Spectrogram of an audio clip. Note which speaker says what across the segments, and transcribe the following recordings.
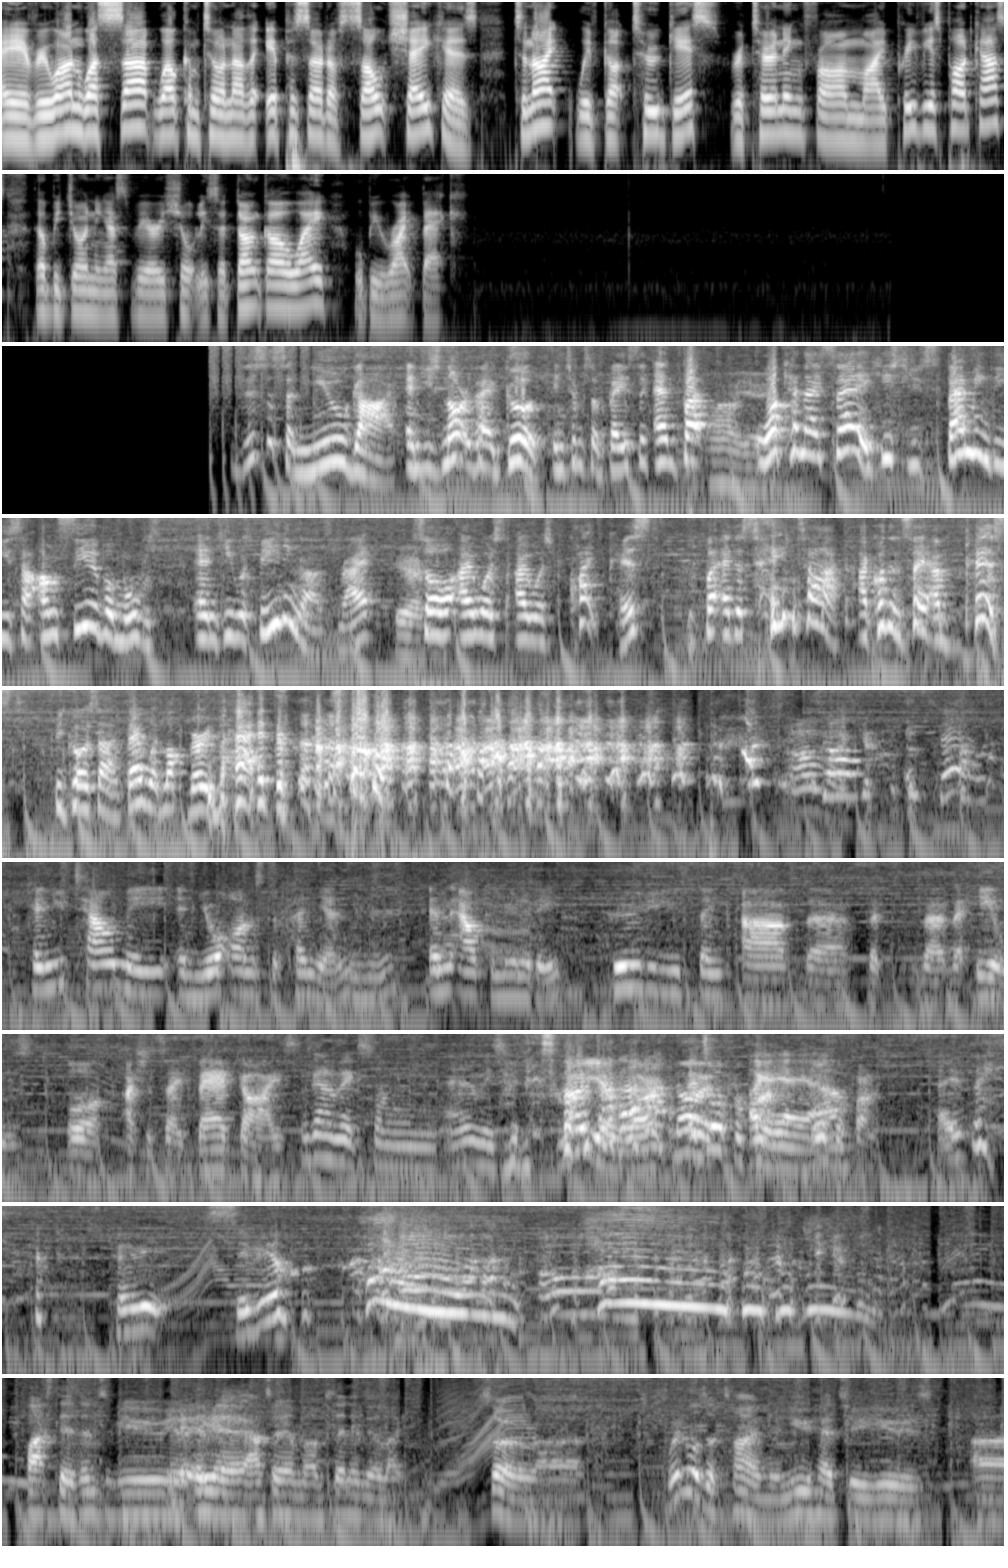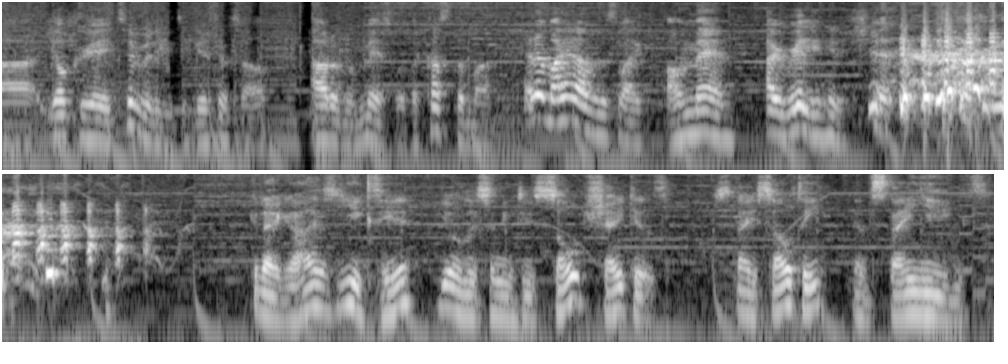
Speaker 1: Hey everyone, what's up? Welcome to another episode of Salt Shakers. Tonight we've got two guests returning from my previous podcast. They'll be joining us very shortly, so don't go away. We'll be right back.
Speaker 2: This is a new guy and he's not that good in terms of basic and but
Speaker 3: Ah, yeah.
Speaker 2: what can i say he's, spamming these uh, unseeable moves and he was beating us right
Speaker 1: Yeah.
Speaker 2: so i was i was quite pissed but at the same time i couldn't say i'm pissed because uh, that would look very bad
Speaker 1: Oh
Speaker 2: so instead
Speaker 1: Can you tell me, in your honest opinion,
Speaker 3: Mm-hmm.
Speaker 1: in our community, who do you think are the, the, the, the heels, or I should say, bad guys?
Speaker 3: I'm gonna make some enemies with this
Speaker 1: No,
Speaker 3: one.
Speaker 1: you won't.
Speaker 3: No,
Speaker 1: it's all for fun.
Speaker 3: Okay, yeah, yeah.
Speaker 1: All for fun.
Speaker 3: I think maybe Savio.
Speaker 4: past interview, you know, in there answering them, I'm standing there like, so, uh, when was a time when you had to use uh, your creativity to get yourself out of a mess with a customer? And in my head, I'm just like, oh man, I really need a shit.
Speaker 5: G'day guys, Yeeks here. You're listening to Salt Shakers. Stay salty and stay Yeeks.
